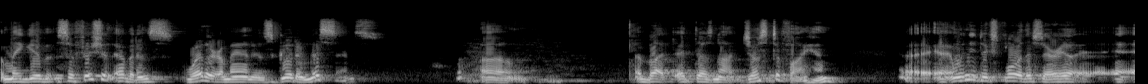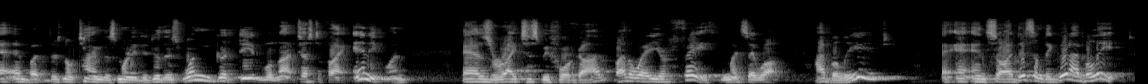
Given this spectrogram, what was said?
may give sufficient evidence whether a man is good in this sense, um, but it does not justify him. Uh, and we need to explore this area, and, and, but there's no time this morning to do this. One good deed will not justify anyone as righteous before God. By the way, your faith, you might say, well, I believed, and, so I did something good, I believed.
